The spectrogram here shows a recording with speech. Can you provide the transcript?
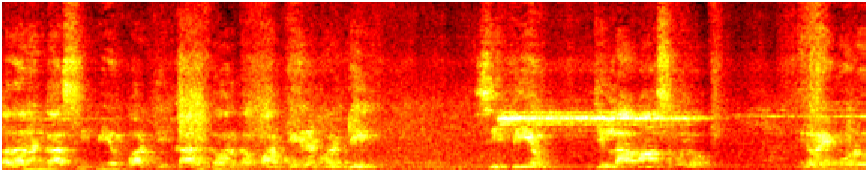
ప్రధానంగా సిపిఎం పార్టీ కార్మికవర్గ పార్టీ అయినటువంటి సిపిఎం జిల్లా మహాసభలు ఇరవై మూడు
